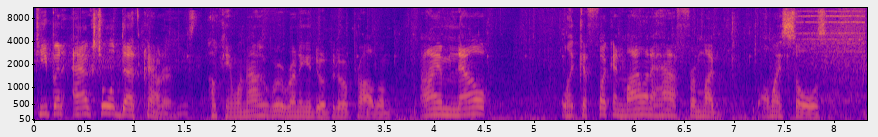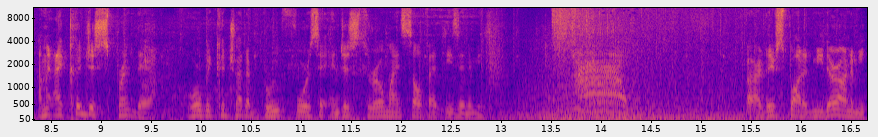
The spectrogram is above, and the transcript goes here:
Keep an actual death counter. Okay, well now we're running into a bit of a problem. I am now like a fucking mile and a half from my all my souls. I mean, I could just sprint there, or we could try to brute force it and just throw myself at these enemies. Ow! All right, they've spotted me. They're onto me.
